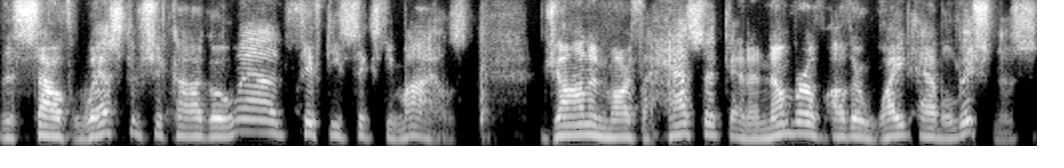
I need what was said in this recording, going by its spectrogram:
the southwest of Chicago, well, 50, 60 miles. John and Martha Hossack and a number of other white abolitionists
